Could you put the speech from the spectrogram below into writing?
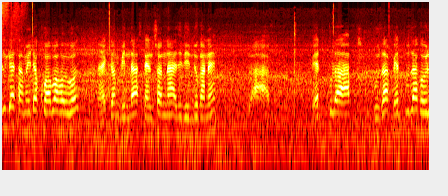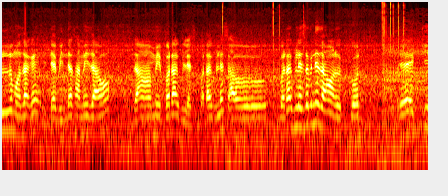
ৱেল গেছ আমি এতিয়া খোৱা বোৱা হৈ গ'ল। একদম বিন্দাছ টেনশ্যন নাই আজি দিনটোৰ কাৰণে। পেট পূৰা পূজা পেট পূজা কৰি ল'লোঁ মজাকৈ। এতিয়া বিন্দাছ আমি যাওঁ যাওঁ আমি প্ৰডাক্ট ভিলেজ প্ৰডাক্ট ভিলেজ আৰু প্ৰডাক্ট ভিলেজৰ পিনে যাওঁ আৰু ক'ত এই কি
